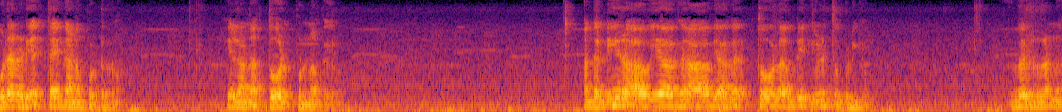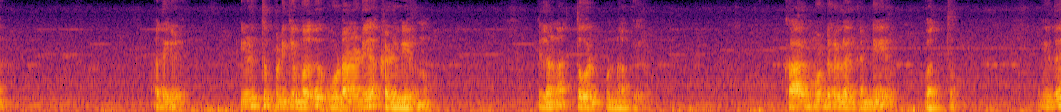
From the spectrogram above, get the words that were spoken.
உடனடியாக தேங்காய் எண்ணெய் போட்டுடணும். இல்லைன்னா தோல் புண்ணாக போயிடும் அந்த நீர் ஆவியாக ஆவியாக தோலை அப்படியே இழுத்து பிடிக்கும். வெறுன்னு அது இழுத்து பிடிக்கும்போது உடனடியாக கழுவிடணும். இல்லைன்னா தோல் புண்ணாக போயிடும் கால் மூட்டுகளில் இருக்க நீர் வத்தும். இது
